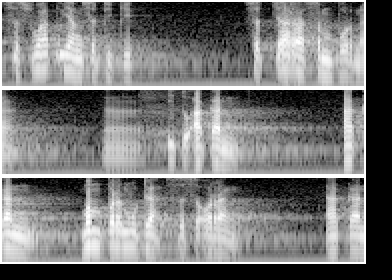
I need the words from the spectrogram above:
sesuatu yang sedikit secara sempurna nah, itu akan akan mempermudah seseorang akan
